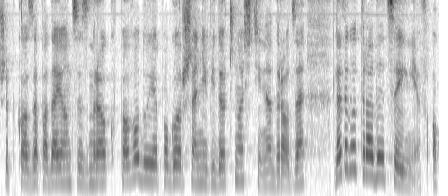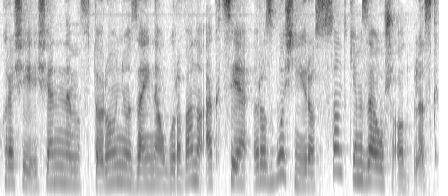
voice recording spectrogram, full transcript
Szybko zapadający zmrok powoduje pogorszenie widoczności na drodze, dlatego tradycyjnie w okresie jesiennym w Toruniu zainaugurowano akcję Rozbłyśnij rozsądkiem, załóż odblask.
